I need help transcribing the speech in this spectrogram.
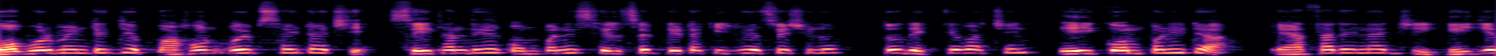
গভর্নমেন্টের যে বাহন ওয়েবসাইট আছে, সেইখান থেকে কোম্পানির সেলসের ডেটা কিছু এসেছিল। তো দেখতে পাচ্ছেন, এই কোম্পানিটা অ্যাথার এনার্জি এই যে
